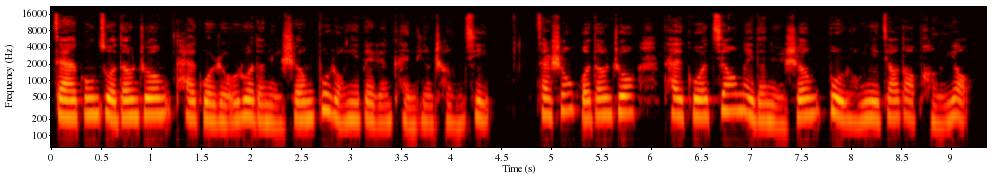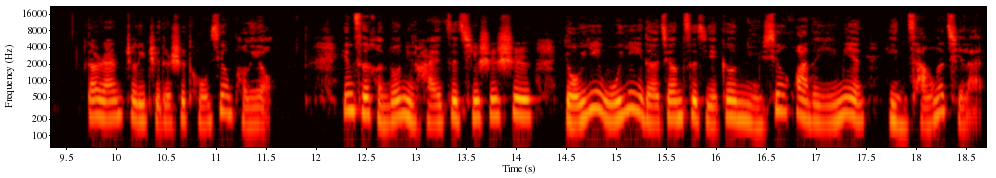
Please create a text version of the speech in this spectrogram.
在工作当中，太过柔弱的女生不容易被人肯定成绩。在生活当中，太过娇媚的女生不容易交到朋友，当然，这里指的是同性朋友。因此，很多女孩子其实是有意无意的将自己更女性化的一面隐藏了起来。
